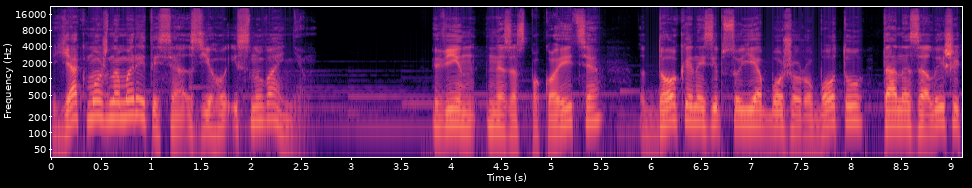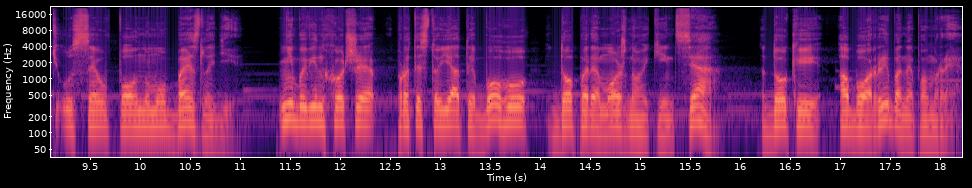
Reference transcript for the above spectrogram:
Як можна миритися з його існуванням? Він не заспокоїться доки не зіпсує Божу роботу та не залишить усе в повному безладі, ніби він хоче протистояти Богу до переможного кінця, доки або риба не помре,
